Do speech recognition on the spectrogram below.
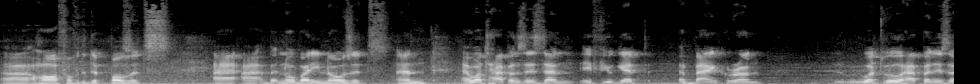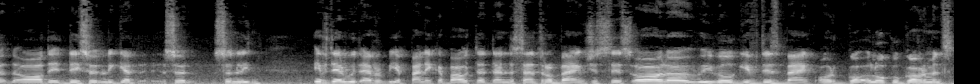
uh, half of the deposits uh, uh, but nobody knows it. And and what happens is then if you get a bank run what will happen is that oh they, they certainly get certainly if there would ever be a panic about that then the central bank just says oh no, we will give this bank or go, local governments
